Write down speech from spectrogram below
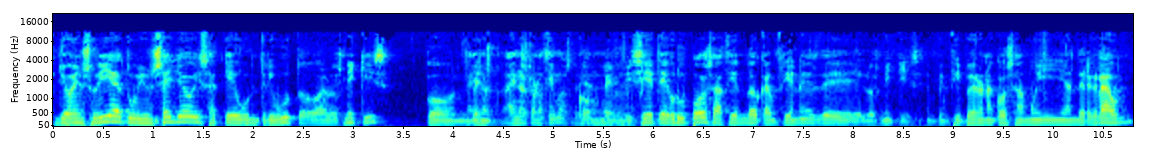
yo en su día tuve un sello y saqué un tributo a los Nikis con, Ahí nos, ahí nos conocimos. con tío. 27 grupos haciendo canciones de los Nikis. En principio era una cosa muy underground.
